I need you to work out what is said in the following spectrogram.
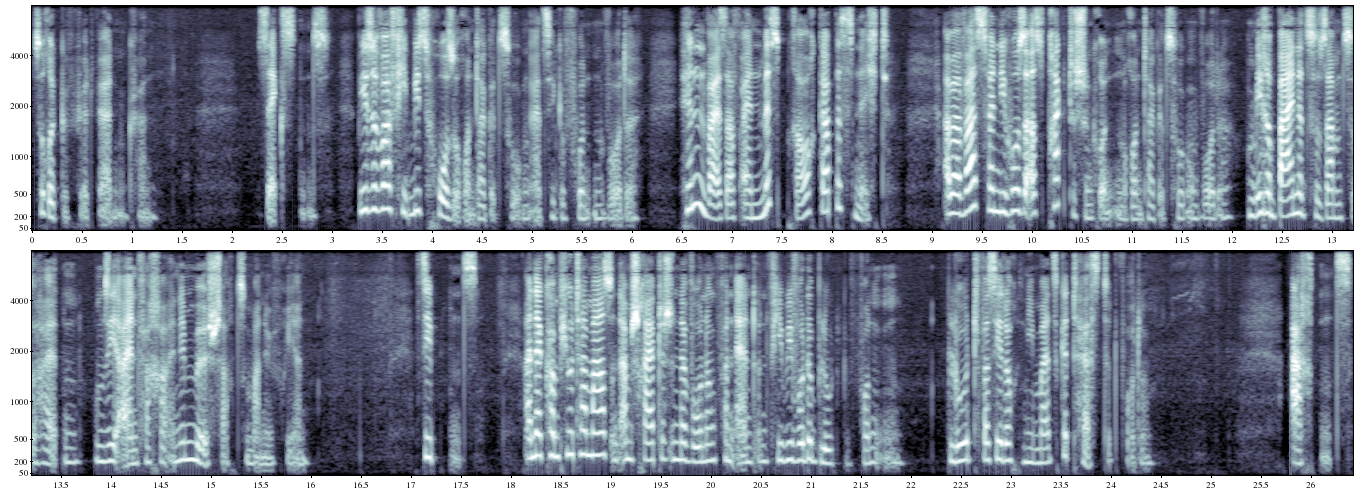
zurückgeführt werden können? Sechstens. Wieso war Phoebes Hose runtergezogen, als sie gefunden wurde? Hinweise auf einen Missbrauch gab es nicht. Aber was, wenn die Hose aus praktischen Gründen runtergezogen wurde, um ihre Beine zusammenzuhalten, um sie einfacher in den Müllschacht zu manövrieren? Siebtens. An der Computermaus und am Schreibtisch in der Wohnung von Ant und Phoebe wurde Blut gefunden. Blut, was jedoch niemals getestet wurde. Achtens.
